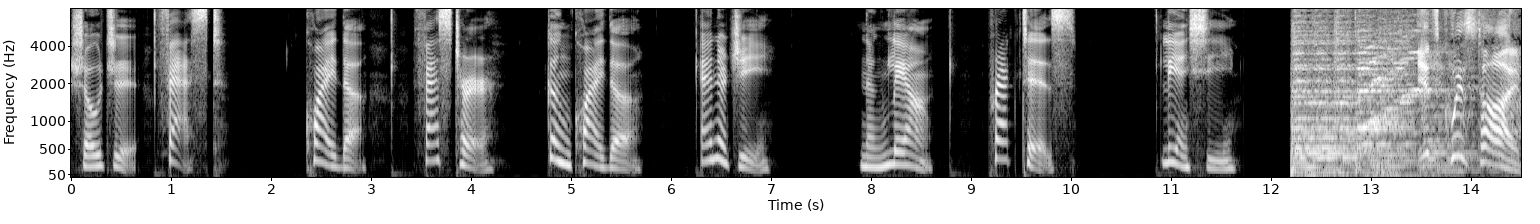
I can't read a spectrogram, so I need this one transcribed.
手指 fast 快的 faster 更快的 energy 能量 practice 练习 It's quiz time.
